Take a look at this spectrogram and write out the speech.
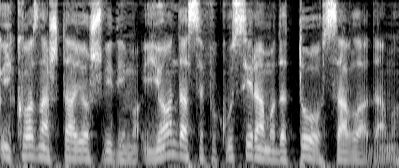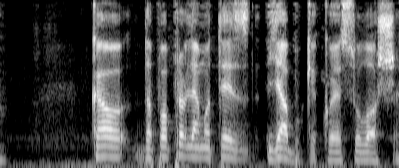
i ko zna šta još vidimo. I onda se fokusiramo da to savladamo kao da popravljamo te jabuke koje su loše.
